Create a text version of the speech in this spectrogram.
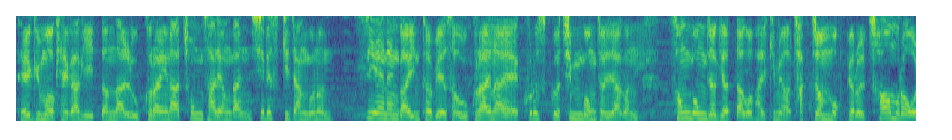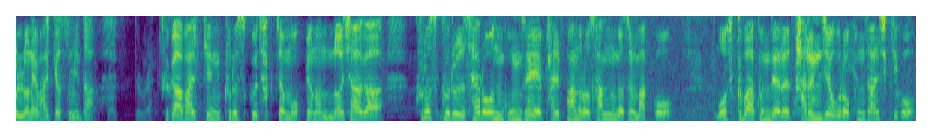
대규모 개각이 있던 날 우크라이나 총사령관 시르스키 장군은 CNN과 인터뷰에서 우크라이나의 쿠르스크 침공 전략은 성공적이었다고 밝히며 작전 목표를 처음으로 언론에 밝혔습니다. 그가 밝힌 크루스크 작전 목표는 러시아가 크루스크를 새로운 공세의 발판으로 삼는 것을 막고 모스크바 군대를 다른 지역으로 분산시키고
